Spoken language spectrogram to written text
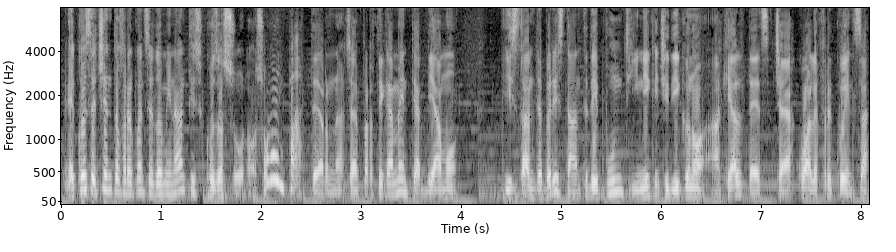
E queste 100 frequenze dominanti cosa sono? Sono un pattern, cioè praticamente abbiamo istante per istante dei puntini che ci dicono a che altezza, cioè a quale frequenza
